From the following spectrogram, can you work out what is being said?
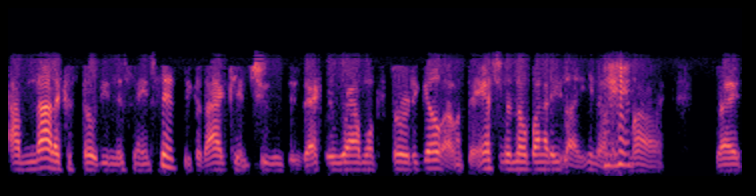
I'm not a custodian in the same sense because I can choose exactly where I want the story to go. I don't have to answer to nobody. Like you know, it's mine, right?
